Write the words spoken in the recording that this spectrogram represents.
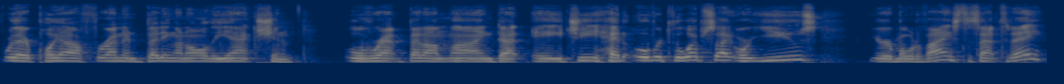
for their playoff run and betting on all the action over at betonline.ag. Head over to the website or use your mobile device to sign up today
